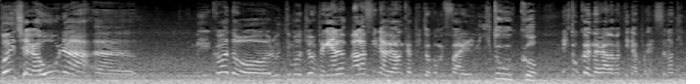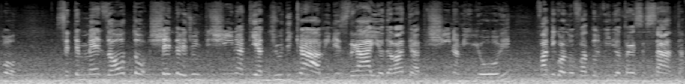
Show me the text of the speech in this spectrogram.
Poi c'era una... Uh, mi ricordo l'ultimo giorno, perché alla fine avevamo capito come fare il trucco. Il trucco è andare la mattina presto, no? Tipo sette e mezza, otto, scendere giù in piscina, ti aggiudicavi le sdraio davanti alla piscina migliori. Infatti quando ho fatto il video 360,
